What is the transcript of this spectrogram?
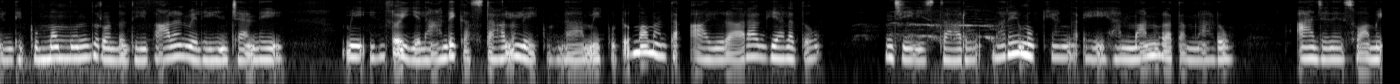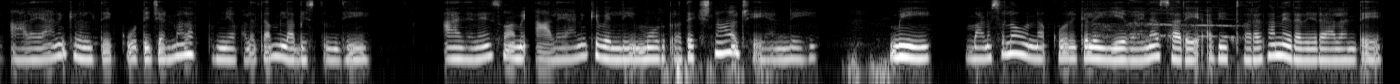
ఇంటి గుమ్మం ముందు రెండు దీపాలను వెలిగించండి. మీ ఇంట్లో ఎలాంటి కష్టాలు లేకుండా మీ కుటుంబం అంతా ఆయురారోగ్యాలతో జీవిస్తారు. మరీ ముఖ్యంగా ఈ హనుమాన్ వ్రతం నాడు ఆంజనేయ స్వామి ఆలయానికి వెళ్తే కోటి జన్మల పుణ్య ఫలితం లభిస్తుంది. ఆంజనేయ స్వామి ఆలయానికి వెళ్ళి మూడు ప్రదక్షిణాలు చేయండి. మీ మనసులో ఉన్న కోరికలు ఏవైనా సరే అవి త్వరగా నెరవేరాలంటే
